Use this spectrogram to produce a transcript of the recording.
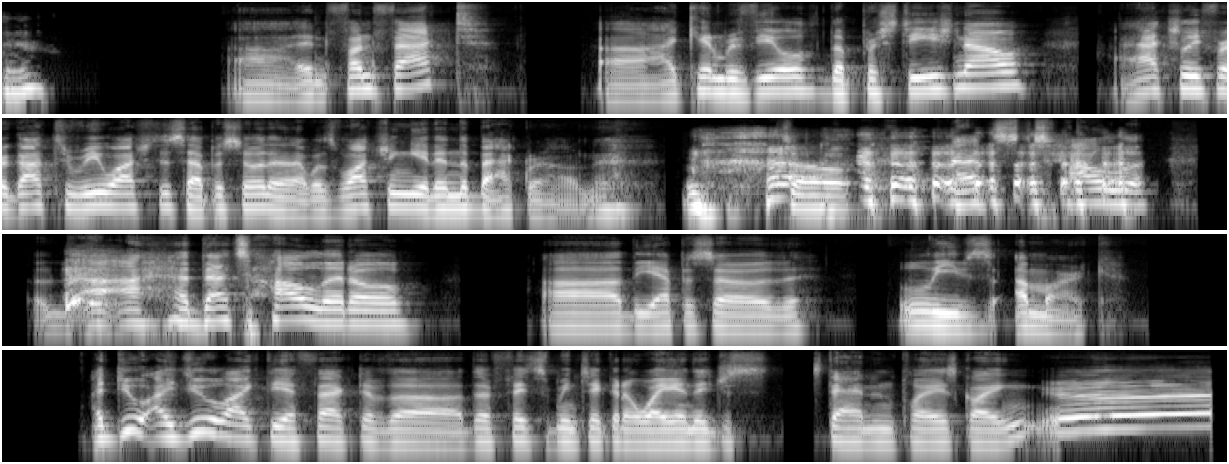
Yeah. Uh, and fun fact, uh, I can reveal the prestige now. I actually forgot to rewatch this episode, and I was watching it in the background. So, that's how uh, that's how little uh the episode leaves a mark I do I do like the effect of the their faces being taken away and they just stand in place going. "Uh."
